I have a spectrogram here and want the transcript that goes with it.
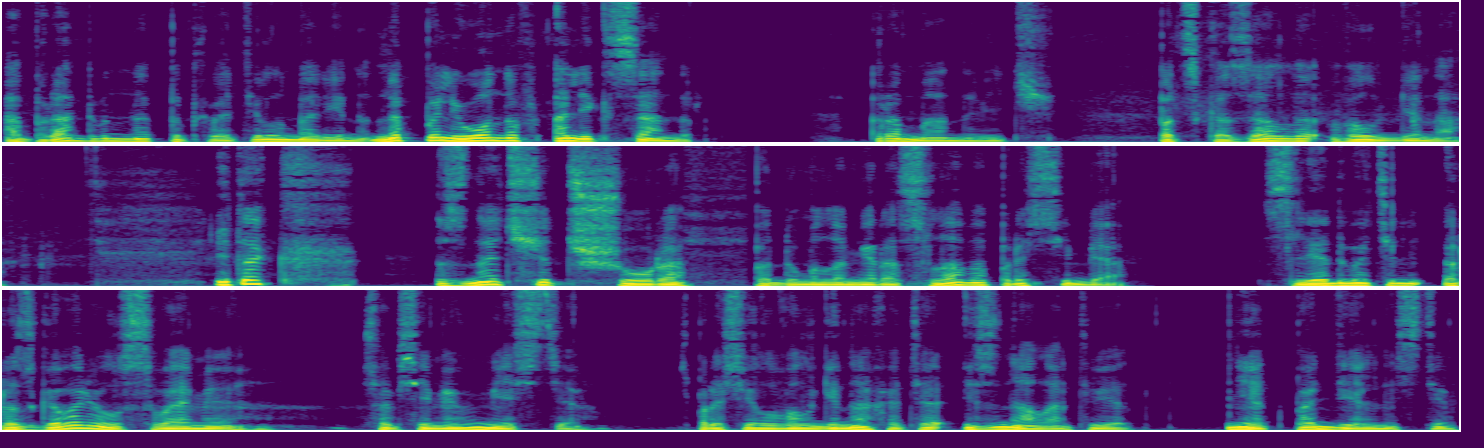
Обрадованно подхватила Марина. «Наполеонов Александр». «Романович», — подсказала Волгина. «Итак, значит, Шура», — подумала Мирослава про себя. «Следователь разговаривал с вами со всеми вместе?» — спросила Волгина, хотя и знала ответ. «Нет, по отдельности.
